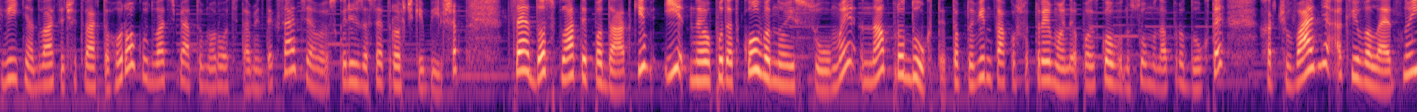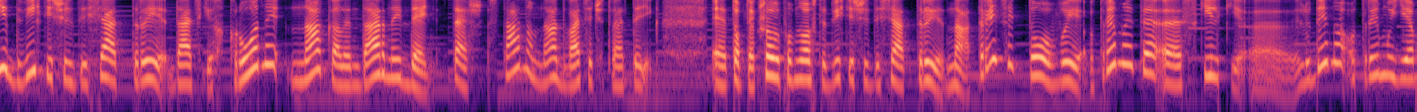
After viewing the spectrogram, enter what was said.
квітня 2024 року, в 2025 році там індексація, скоріш за все, трошки більше. Це до сплати податків і неоподаткованої суми на продукти. Тобто він також отримує неоподатковану суму на продукти харчування еквівалентної 263 датських крони на календарний день, теж станом на 24 рік. Е, Тобто, якщо ви помножите 263 на 30, то ви отримаєте, е, скільки е, людина отримує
